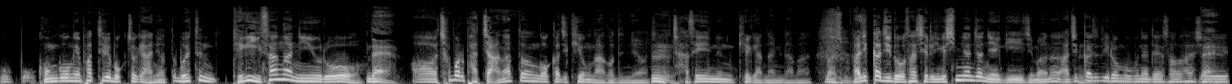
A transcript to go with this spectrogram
뭐, 뭐 공공에 퍼뜨릴 목적이 아니었다. 뭐 하여튼 되게 이상한 이유로 네, 어, 처벌을 받지 않았던 것까지 기억나거든요. 음. 자세히는 기억이 안 납니다만 맞습니다. 아직까지도 사실은 이거 10년 전 얘기지만은 아직까지도 이런 부분에 대해서 사실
